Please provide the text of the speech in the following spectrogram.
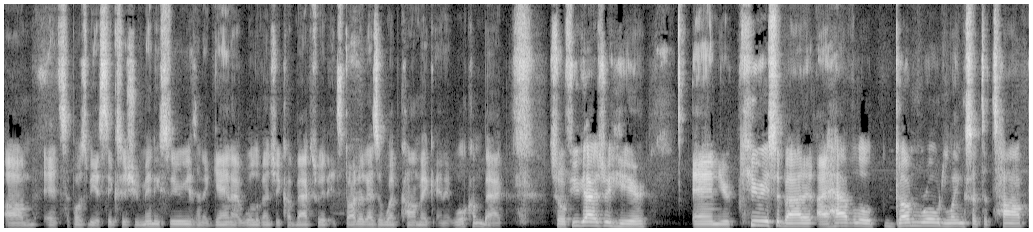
Um, it's supposed to be a six issue miniseries, and again, I will eventually come back to it. It started as a web comic, and it will come back. So if you guys are here and you're curious about it, I have little Gumroad links at the top.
